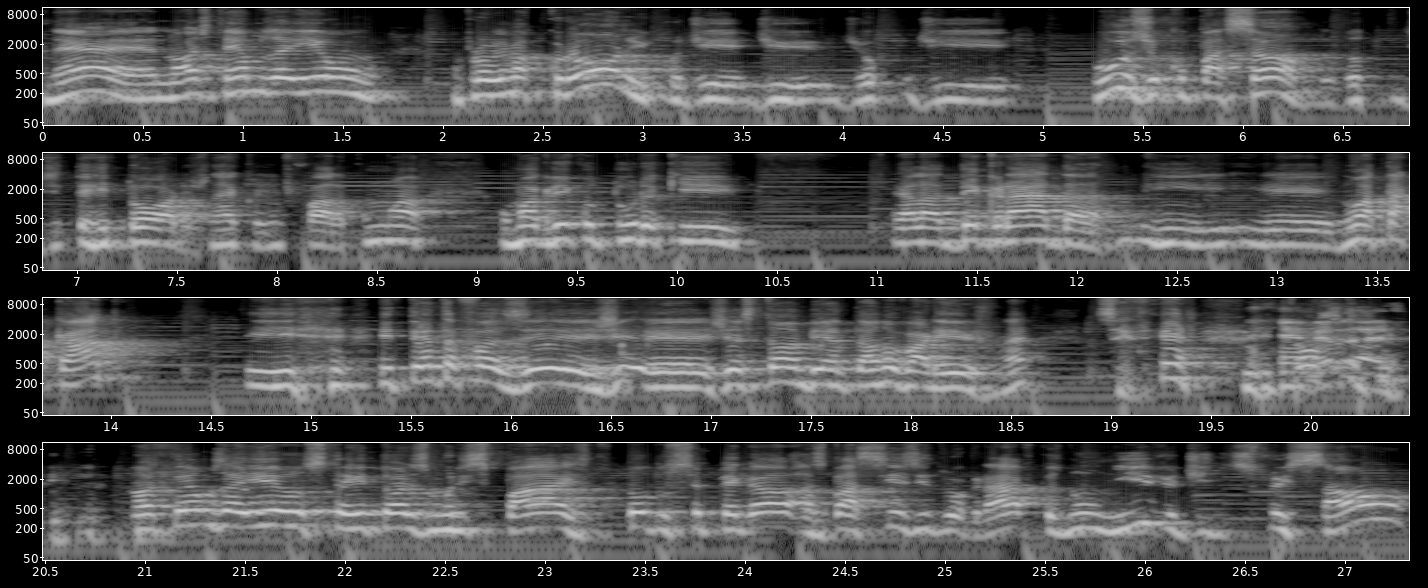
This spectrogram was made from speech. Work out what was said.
né, nós temos aí um, um problema crônico de, de, de, de uso e ocupação do, de territórios, né, que a gente fala, com uma, uma agricultura que ela degrada em, em, no atacado e, e, tenta fazer é, gestão ambiental no varejo, né? É então, é verdade. Nós temos aí os territórios municipais, todos você pegar as bacias hidrográficas num nível de destruição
